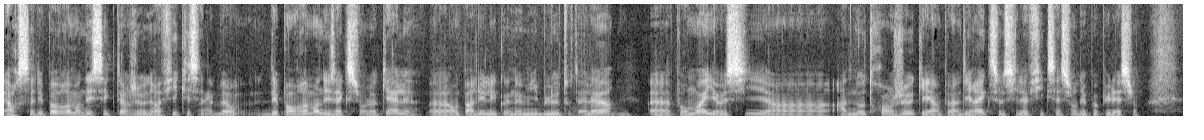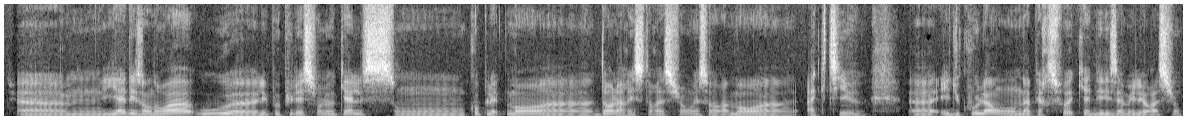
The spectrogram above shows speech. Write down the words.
Alors ça dépend vraiment des secteurs géographiques et ça Ouais. dépend- vraiment des actions locales. Euh, on parlait de l'économie bleue tout à l'heure. Mhm. Euh, pour moi, il y a aussi un, un autre enjeu qui est un peu indirect, c'est aussi la fixation des populations. Euh, il y a des endroits où euh, les populations locales sont complètement dans la restauration et sont vraiment actives. Et du coup, là, on aperçoit qu'il y a des améliorations.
